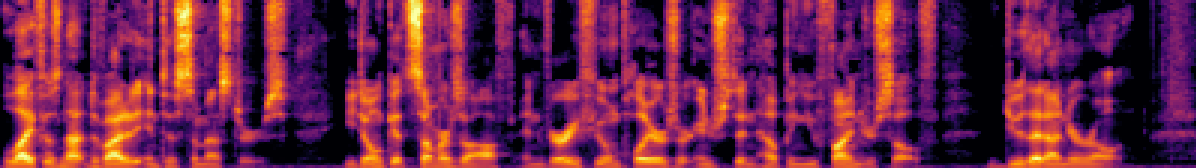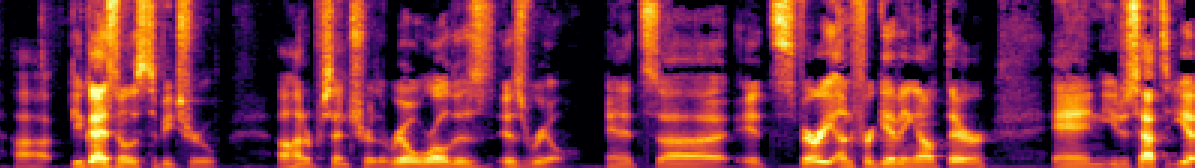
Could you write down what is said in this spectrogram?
life is not divided into semesters. You don't get summers off, and very few employers are interested in helping you find yourself. Do that on your own. Uh, you guys know this to be true, 100% sure. The real world is is real, and it's uh, it's very unforgiving out there. And you just have to. Yeah,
